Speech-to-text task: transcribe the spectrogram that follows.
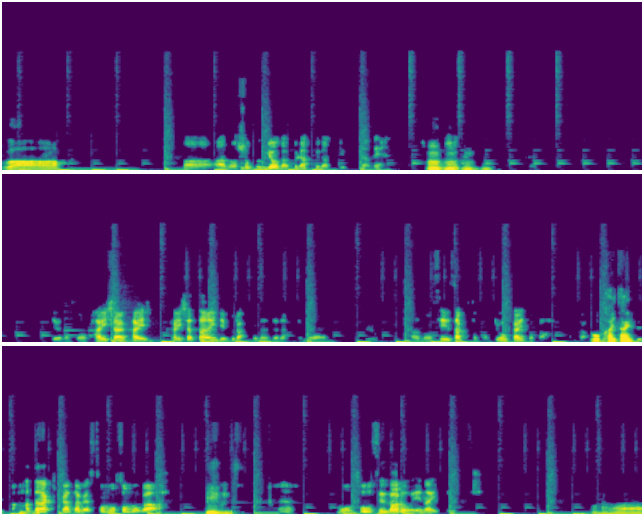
うわまあ、あの、職業がブラックだって言ってたね。ー。うんうんうんうん。っていうのはその会社会、会社単位でブラックなんじゃなくても、あの、制作とか業界とか、業界単位で。働き方がそもそもが、うんうん。もうそうせざるを得ないって。あ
